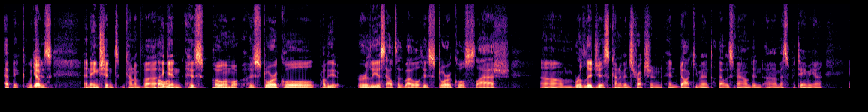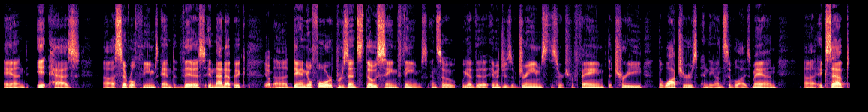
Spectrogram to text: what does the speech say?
epic, which Yep. is an ancient kind of uh, again his poem, historical, probably the earliest outside the Bible, historical slash um, religious kind of instruction and document that was found in uh, Mesopotamia, and it has. Uh, several themes, and this in that epic, Yep. uh, Daniel 4 presents those same themes. And so we have the images of dreams, the search for fame, the tree, the watchers, and the uncivilized man. Uh, except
